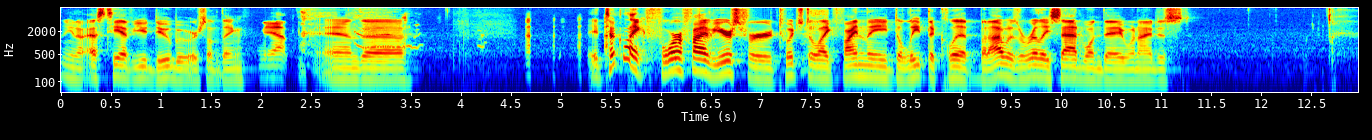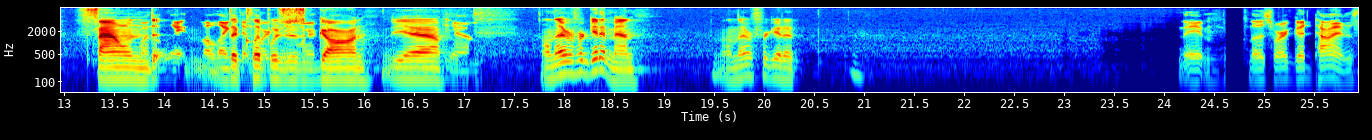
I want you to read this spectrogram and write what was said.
you know, STFU Dubu or something. Yeah. And uh it took like 4 or 5 years for Twitch to like finally delete the clip, but I was really sad one day when I just found the, the link- the clip was just anymore. gone. Yeah. Yeah. I'll never forget it, man. I'll never forget it. They those were good times.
